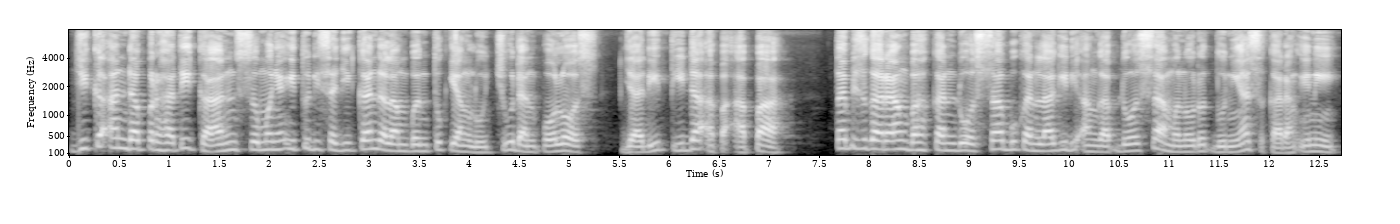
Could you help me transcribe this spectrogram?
Jika Anda perhatikan, semuanya itu disajikan dalam bentuk yang lucu dan polos, jadi tidak apa-apa. Tapi sekarang bahkan dosa bukan lagi dianggap dosa menurut dunia sekarang ini.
